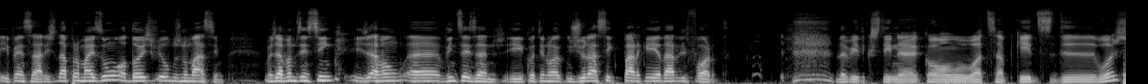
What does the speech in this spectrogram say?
e pensar, isto dá para mais um ou dois filmes no máximo. Mas já vamos em 5 e já vão uh, 26 anos. E continua o Jurassic Park aí a dar-lhe forte. David Cristina com o WhatsApp Kids de hoje.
